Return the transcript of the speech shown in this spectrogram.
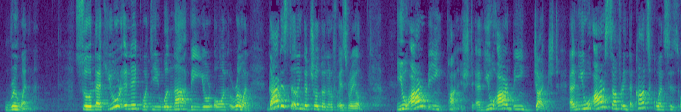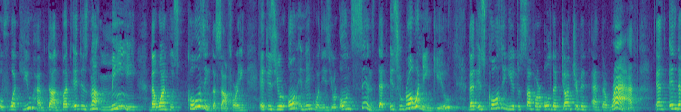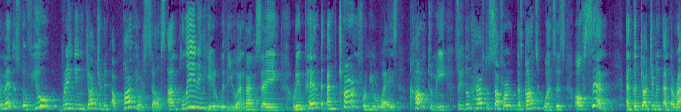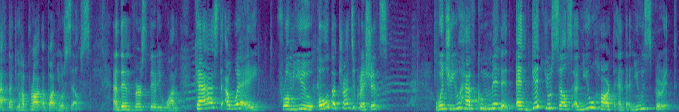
ruin. So that your iniquity will not be your own ruin. God is telling the children of Israel, You are being punished and you are being judged and you are suffering the consequences of what you have done. But it is not me, the one who's causing the suffering. It is your own iniquities, your own sins that is ruining you, that is causing you to suffer all the judgment and the wrath. And in the midst of you bringing judgment upon yourselves, I'm pleading here with you and I'm saying, repent and turn from your ways. Come to me so you don't have to suffer the consequences of sin and the judgment and the wrath that you have brought upon yourselves. And then verse 31 Cast away from you all the transgressions which you have committed, and get yourselves a new heart and a new spirit.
